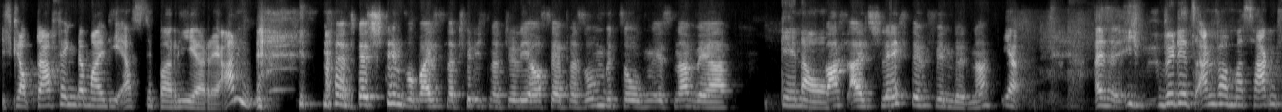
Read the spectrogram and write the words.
Ich glaube, da fängt einmal die erste Barriere an. das stimmt, wobei es natürlich, natürlich auch sehr personenbezogen ist, ne? wer genau. was als schlecht empfindet. Ne? Ja, also ich würde jetzt einfach mal sagen,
